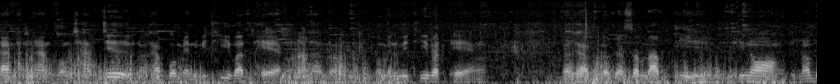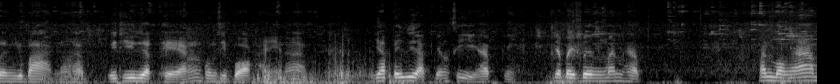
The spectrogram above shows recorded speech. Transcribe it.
การทำงานของชาร์จเจอร์นะครับว่าเป็นวิธีวัดแผงนะครับว่าเป็นวิธีวัดแผงนะครับแล้วก็สำหรับที่พี่น้องที่มาเบิ่งอยู่บ้านนะครับ วิธีเลือกแผงผมสิบอกให้นะครับอย่าไปเลือกจังสี่ครับนี่อย่าไปเบิ่งมันครับ มันบ่งงาม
